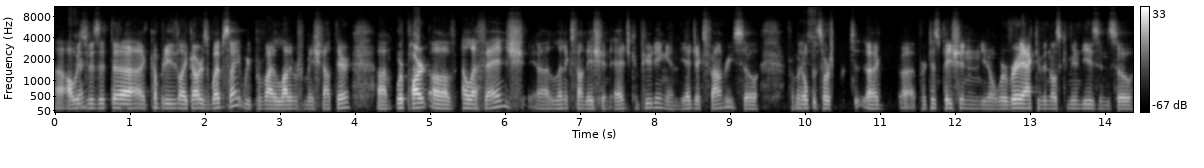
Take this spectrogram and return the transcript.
Uh, always okay. visit uh, company like ours website. We provide a lot of information out there. Um, we're part of LF Edge, uh, Linux Foundation Edge Computing, and the EdgeX Foundry. So, from nice. an open source uh, uh, participation, you know, we're very active in those communities, and so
